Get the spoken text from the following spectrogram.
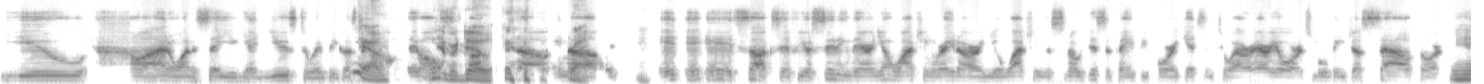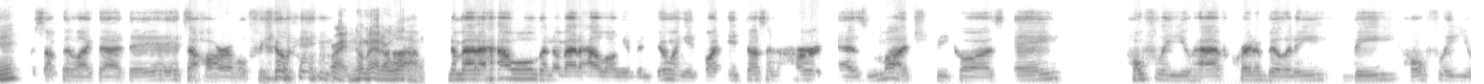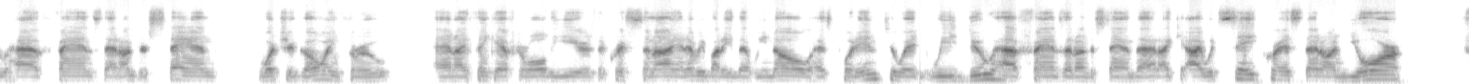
you oh i don't want to say you get used to it because they Yeah, all, they all Never suck, do. you know, you Right. know it, it, it, it sucks if you're sitting there and you're watching radar and you're watching the snow dissipate before it gets into our area or it's moving just south or, Mhm. or something like that It- it's a horrible feeling Right. No matter Uh, what. no matter how old and no matter how long you've been doing it, but it doesn't hurt as much because A, hopefully you have credibility. B, hopefully you have fans that understand what you're going through. And I think after all the years that Chris and I and everybody that we know has put into it, we do have fans that understand that. I, I would say, Chris, that on your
